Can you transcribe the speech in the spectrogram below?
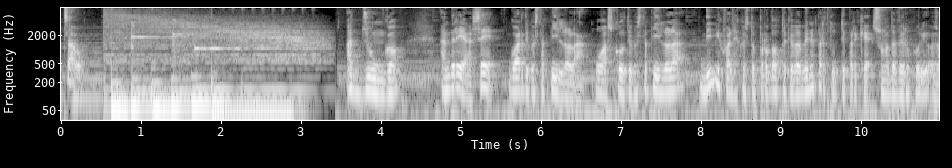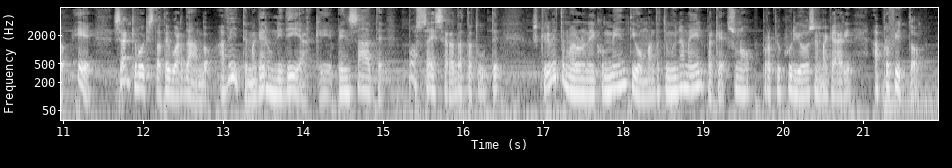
Ciao! Aggiungo Andrea, se guardi questa pillola o ascolti questa pillola, dimmi qual è questo prodotto che va bene per tutti perché sono davvero curioso. E se anche voi che state guardando avete magari un'idea che pensate possa essere adatta a tutti, scrivetemelo nei commenti o mandatemi una mail perché sono proprio curioso e magari approfitto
